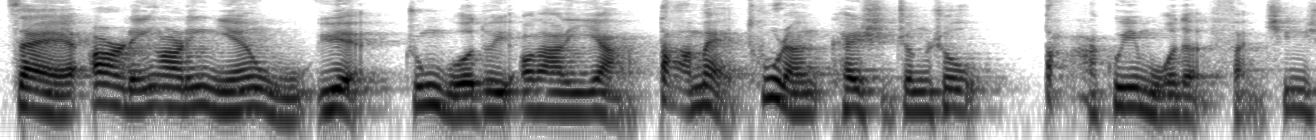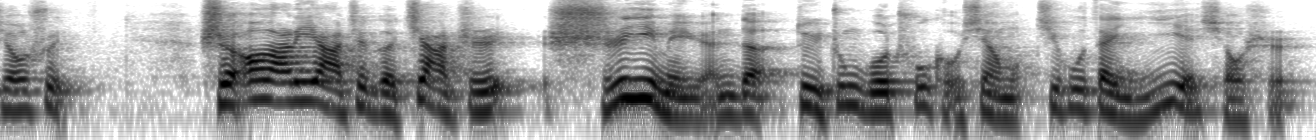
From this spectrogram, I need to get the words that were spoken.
在二零二零年五月，中国对澳大利亚大麦突然开始征收大规模的反倾销税，使澳大利亚这个价值十亿美元的对中国出口项目几乎在一夜消失。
